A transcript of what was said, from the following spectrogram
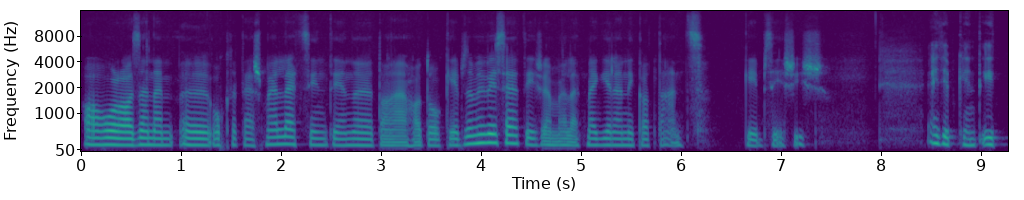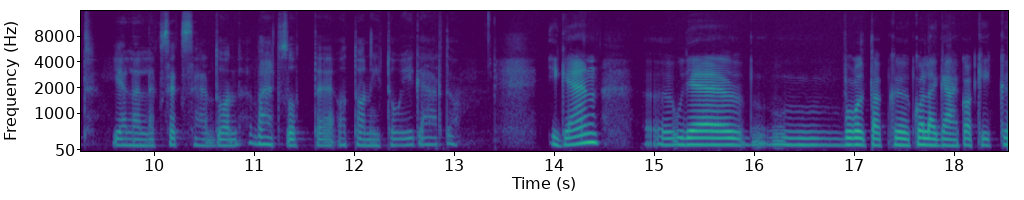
ahol a zene ö, oktatás mellett szintén ö, található képzőművészet, és emellett megjelenik a tánc képzés is. Egyébként itt jelenleg Szexárdon változott-e a tanítói gárda? Igen, Ugye voltak kollégák, akik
